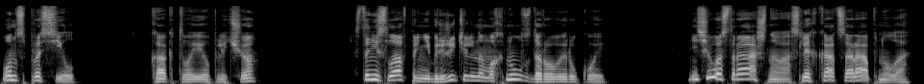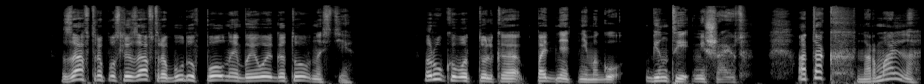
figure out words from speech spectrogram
он спросил, «Как твое плечо?» Станислав пренебрежительно махнул здоровой рукой. Ничего страшного, слегка царапнуло. Завтра-послезавтра буду в полной боевой готовности. Руку вот только поднять не могу, бинты мешают. А так, нормально.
